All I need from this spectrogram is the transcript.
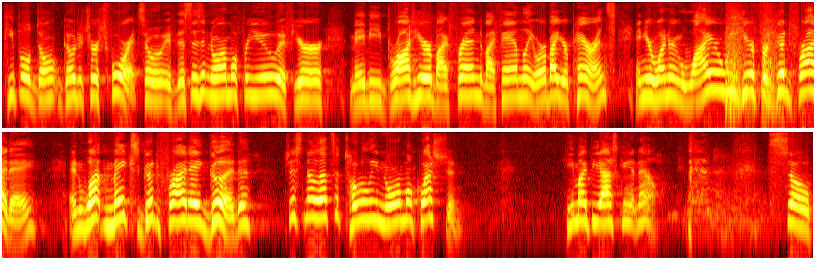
people don't go to church for it. So if this isn't normal for you, if you're maybe brought here by friend, by family, or by your parents, and you're wondering why are we here for Good Friday, and what makes Good Friday good just know that's a totally normal question. He might be asking it now. so,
